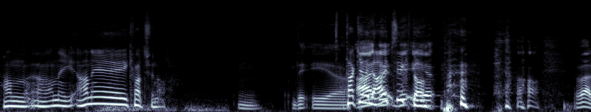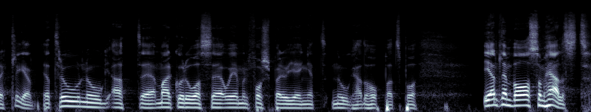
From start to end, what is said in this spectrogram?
Han, han, är, han är i kvartsfinal. Mm. Det är... Tackar vi Leipzig då? Är... Verkligen. Jag tror nog att eh, Marco Rose och Emil Forsberg och gänget nog hade hoppats på egentligen vad som helst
